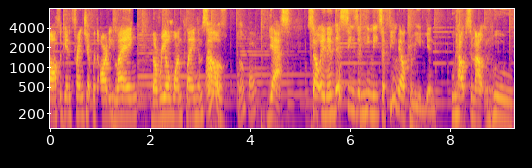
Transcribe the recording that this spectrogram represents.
off again friendship with Artie Lange, the real one playing himself. Oh, okay. Yes. So, and in this season, he meets a female comedian who helps him out and who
